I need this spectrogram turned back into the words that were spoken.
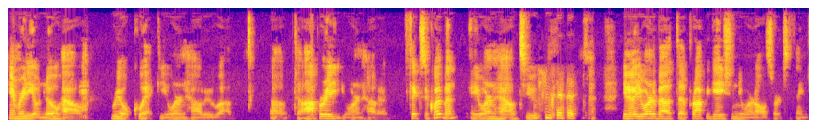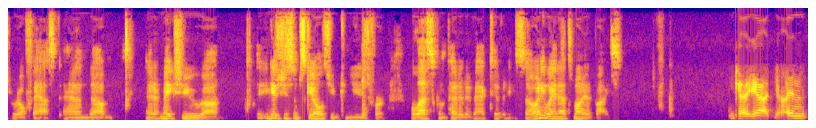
ham radio know-how real quick. You learn how to uh, uh, to operate. You learn how to fix equipment. You learn how to, you know, you learn about uh, propagation. You learn all sorts of things real fast, and um, and it makes you uh, it gives you some skills you can use for less competitive activities. So anyway, that's my advice. Okay, yeah, yeah, and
